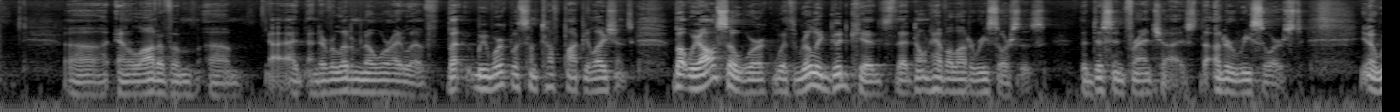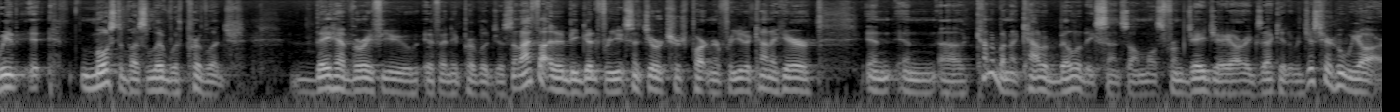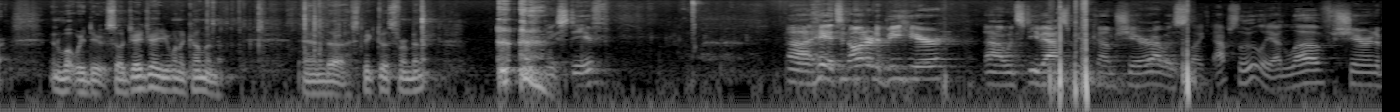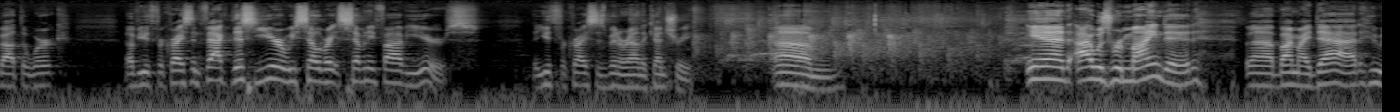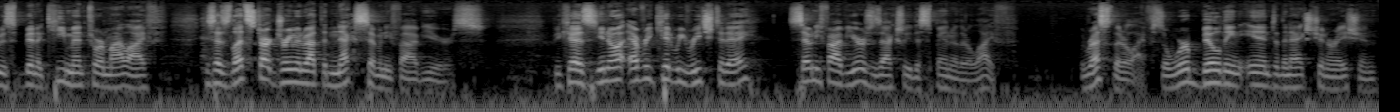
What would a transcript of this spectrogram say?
uh, and a lot of them, um, I, I, never let them know where I live. But we work with some tough populations. But we also work with really good kids that don't have a lot of resources, the disenfranchised, the under resourced. You know, we, it, most of us live with privilege. They have very few, if any, privileges. And I thought it'd be good for you, since you're a church partner, for you to kind of hear in, in uh, kind of an accountability sense almost from JJ, our executive, and just hear who we are and what we do. So, JJ, you want to come and, and uh, speak to us for a minute? Thanks, Steve. Uh, hey, it's an honor to be here. Uh, when Steve asked me to come share, I was like, absolutely. I love sharing about the work of Youth for Christ. In fact, this year we celebrate 75 years that Youth for Christ has been around the country. Um, and I was reminded uh, by my dad, who has been a key mentor in my life. He says, let's start dreaming about the next 75 years. Because you know what? Every kid we reach today, 75 years is actually the span of their life, the rest of their life. So we're building into the next generation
